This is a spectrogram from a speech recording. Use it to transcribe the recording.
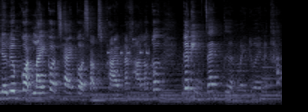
อย่าลืมกดไลค์กดแชร์กด subscribe นะคะ แล้วก็กระดิ่งแจ้งเตือนไว้ด้วยนะคะ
